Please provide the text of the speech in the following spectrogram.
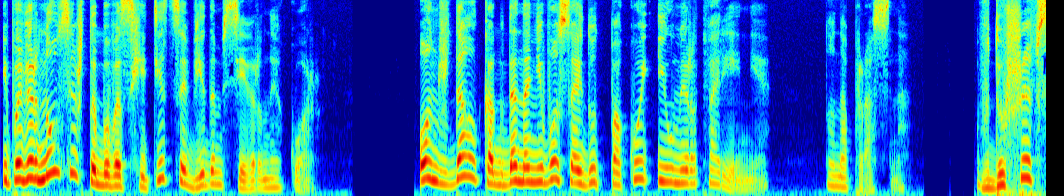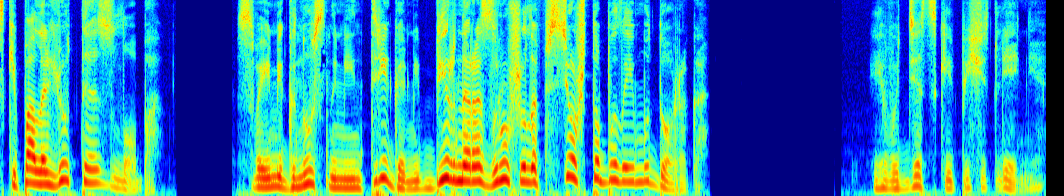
и повернулся, чтобы восхититься видом северных гор. Он ждал, когда на него сойдут покой и умиротворение, но напрасно. В душе вскипала лютая злоба. Своими гнусными интригами Бирна разрушила все, что было ему дорого. Его детские впечатления.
